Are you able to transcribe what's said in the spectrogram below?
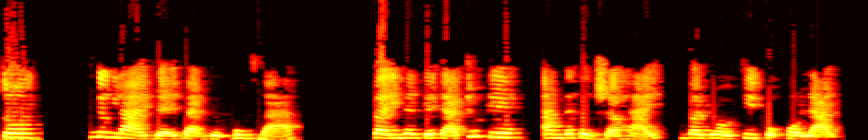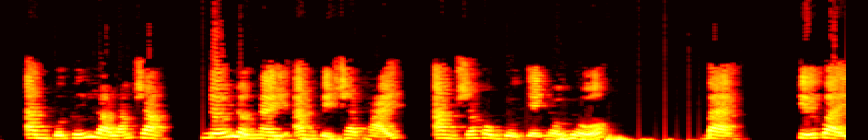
Tôi, ngưng lại để bạn được buông xả. Vậy nên kể cả trước kia, anh đã từng sợ hãi, và rồi khi phục hồi lại, anh vẫn cứ lo lắng rằng, nếu lần này anh bị sa thải, anh sẽ không được dậy nổi nữa. Bạn, kiểu vậy,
